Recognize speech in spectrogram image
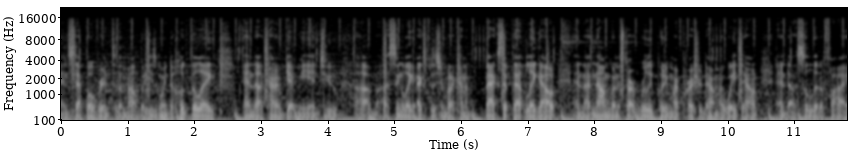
and step over into the mount, but he's going to hook the leg and uh, kind of get me into um, a single leg X position, but I kind of backstep step that leg out. And uh, now I'm going to start really putting my pressure down, my weight down, and uh, solidify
